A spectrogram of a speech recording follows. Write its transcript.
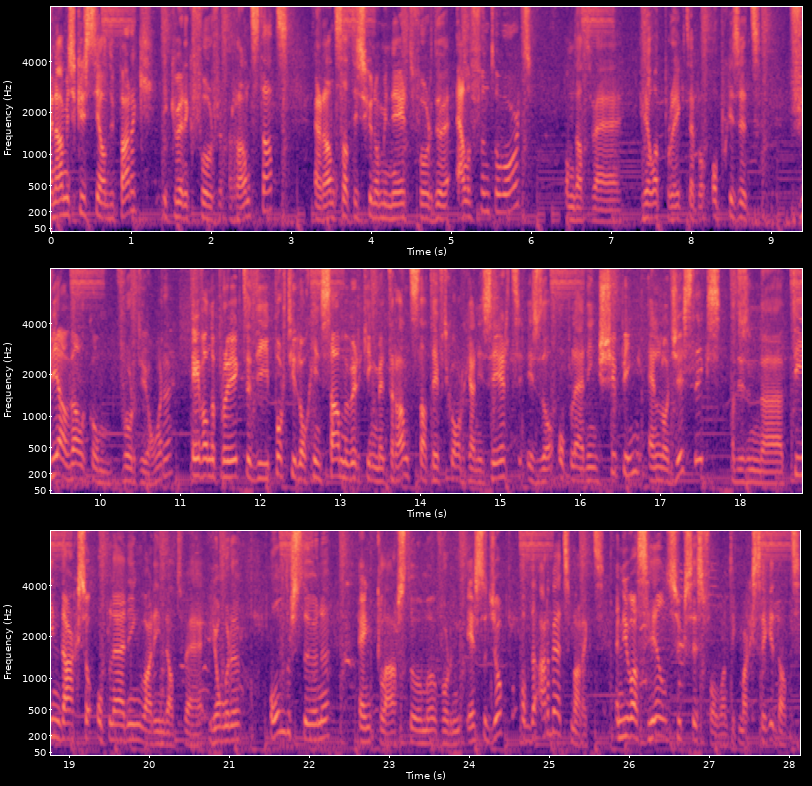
Mijn naam is Christian Duparc. Ik werk voor Randstad. En Randstad is genomineerd voor de Elephant Award, omdat wij heel het project hebben opgezet via Welkom voor de Jongeren. Een van de projecten die Portilog in samenwerking met Randstad heeft georganiseerd is de opleiding Shipping en Logistics. Dat is een uh, tiendaagse opleiding waarin dat wij jongeren ondersteunen en klaarstomen voor een eerste job op de arbeidsmarkt. En die was heel succesvol, want ik mag zeggen dat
